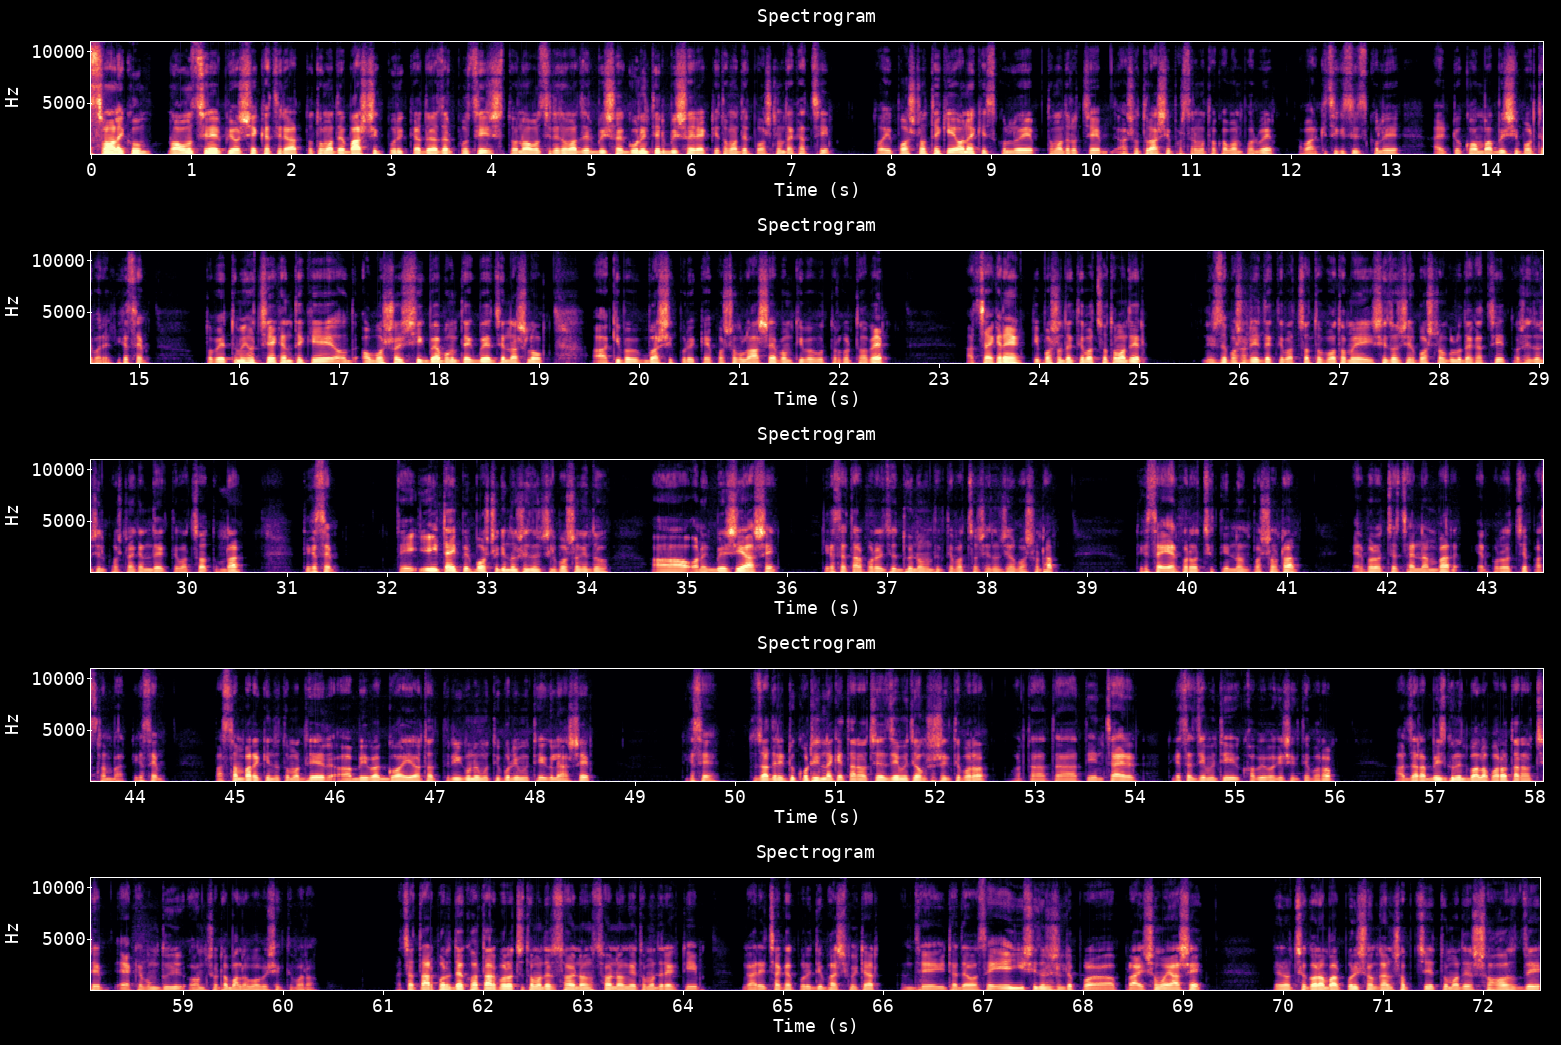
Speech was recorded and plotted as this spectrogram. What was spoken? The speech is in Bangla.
আসসালামু আলাইকুম। নবম শ্রেণির প্রিয় শিক্ষার্থীরা, তো তোমাদের বার্ষিক পরীক্ষা দু হাজার পঁচিশ, তো নবম শ্রেণি তোমাদের বিষয়, গণিতের বিষয়ের একটি তোমাদের প্রশ্ন দেখাচ্ছি। তো এই প্রশ্ন থেকে অনেক স্কুলে তোমাদের হচ্ছে সত্তর আশি পার্সেন্ট মতো কমন পড়বে, আবার কিছু কিছু স্কুলে আর একটু কম বা বেশি পড়তে পারে, ঠিক আছে? তবে তুমি হচ্ছে এখান থেকে অবশ্যই শিখবে এবং দেখবে যে না আসলে কীভাবে বার্ষিক পরীক্ষায় প্রশ্নগুলো আসে এবং কীভাবে উত্তর করতে হবে। আচ্ছা এখানে একটি প্রশ্ন দেখতে পাচ্ছ তোমাদের। নিশ্চয়ই প্রশ্নটি দেখতে পাচ্ছ। তো প্রথমে এই সৃজনশীল প্রশ্নগুলো দেখাচ্ছি। তো সৃজনশীল প্রশ্ন এখানে দেখতে পাচ্ছ তোমরা। ঠিক আছে? তো এই- এই টাইপের প্রশ্ন কিন্তু, সৃজনশীল প্রশ্ন কিন্তু অনেক বেশি আসে। ঠিক আছে? তারপরে যে দুই নং দেখতে পাচ্ছ সৃজনশীল প্রশ্নটা। ঠিক আছে? এরপর হচ্ছে তিন নং প্রশ্নটা। এরপর হচ্ছে চার নাম্বার। এরপর হচ্ছে পাঁচ নাম্বার। ঠিক আছে? পাঁচ নাম্বারে কিন্তু তোমাদের বিভাগ গয় অর্থাৎ ত্রিগুণিমতি পরিমিতি এগুলো আসে। ঠিক আছে? তো যাদের একটু কঠিন লাগে তারা হচ্ছে জ্যামিতি অংশ শিখতে পারো। অর্থাৎ তিন, চার ঠিক আছে? জ্যামিতি খ শিখতে পারো। আর যারা বীজগণিত ভালো পারো, তারা হচ্ছে এক এবং দুই অংশটা ভালোভাবে শিখতে পারো। আচ্ছা তারপরে দেখো, তারপর হচ্ছে তোমাদের ছয় নং, ছয় নংয়ে তোমাদের একটি গাড়ির চাকার পরিধি বাইশ মিটার, যে এটা দেওয়া আছে। এই সৃজনশীলটা প্রায় সময় আসে। দেন হচ্ছে গরমবার পরিসংখ্যান, সবচেয়ে তোমাদের সহজ যে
